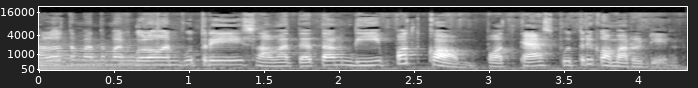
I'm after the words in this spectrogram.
Halo teman-teman golongan putri, selamat datang di Podcom, podcast Putri Komarudin.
